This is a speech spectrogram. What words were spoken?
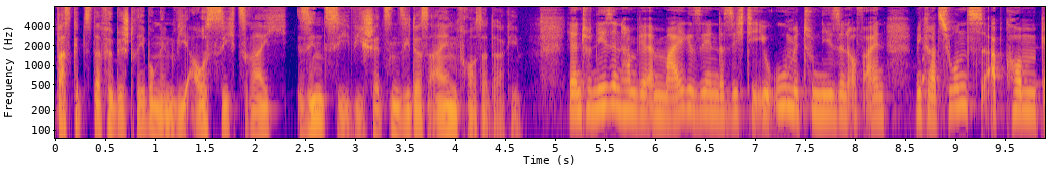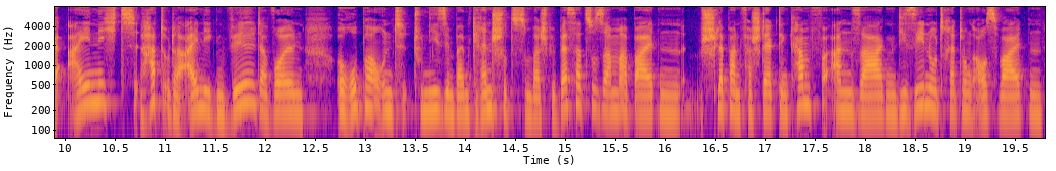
Was gibt es da für Bestrebungen? Wie aussichtsreich sind sie? Wie schätzen Sie das ein, Frau Sadaki? Ja, in Tunesien haben wir im Mai gesehen, dass sich die EU mit Tunesien auf ein Migrationsabkommen geeinigt hat oder einigen will. Da wollen Europa und Tunesien beim Grenzschutz zum Beispiel besser zusammenarbeiten, Schleppern verstärkt den Kampf ansagen, die Seenotrettung ausweiten.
